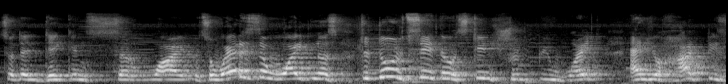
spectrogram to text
so that they can survive. So where is the whiteness? So don't say the skin should be white and your heart is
